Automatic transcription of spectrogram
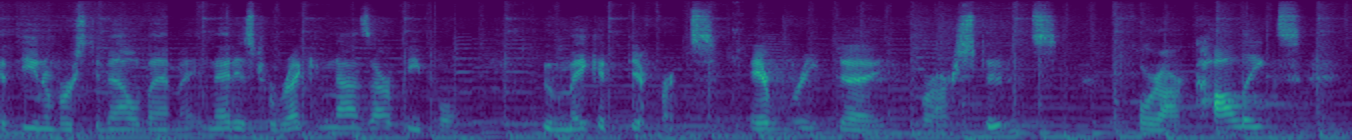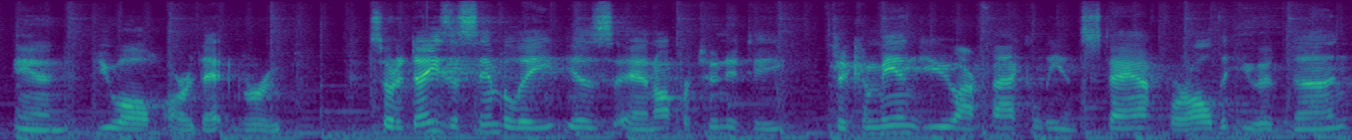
at the University of Alabama, and that is to recognize our people who make a difference every day for our students, for our colleagues, and you all are that group. So today's assembly is an opportunity to commend you, our faculty and staff, for all that you have done,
